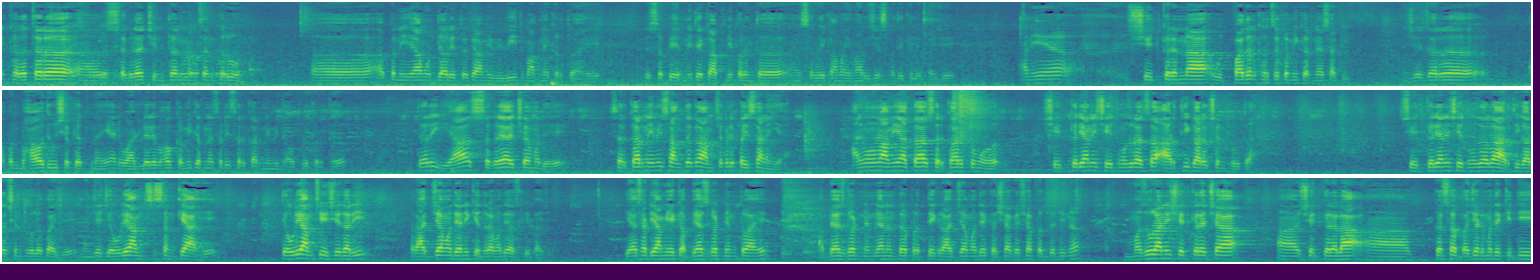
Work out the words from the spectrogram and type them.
नाही खरं तर सगळं चिंतन मंथन करून आपण या मुद्द्यावर येतो की आम्ही विविध मागण्या करतो आहे. जसं पेरणी ते कापणीपर्यंत सगळे कामं एम आरमध्ये केले पाहिजे. आणि शेतकऱ्यांना उत्पादन खर्च कमी करण्यासाठी म्हणजे जर आपण भाव देऊ शकत नाही आणि वाढलेले भाव कमी करण्यासाठी सरकार नेहमी धावपळ करतं तर या सगळ्या याच्यामध्ये सरकार नेहमी सांगतं का आमच्याकडे पैसा नाही आहे आणि म्हणून आम्ही आता सरकारसमोर शेतकरी आणि शेतमजुराचं आर्थिक आरक्षण ठेवत आहे. शेतकरी आणि शेतमजुराला आर्थिक आरक्षण ठेवलं पाहिजे. म्हणजे जेवढी आमची संख्या आहे तेवढी आमची हिस्सेदारी राज्यामध्ये आणि केंद्रामध्ये असली पाहिजे. यासाठी आम्ही एक अभ्यास गट नेमतो आहे. अभ्यास गट नेमल्यानंतर प्रत्येक राज्यामध्ये कशा कशा पद्धतीनं मजूर आणि शेतकऱ्याच्या शेतकऱ्याला कसं बजेटमध्ये किती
